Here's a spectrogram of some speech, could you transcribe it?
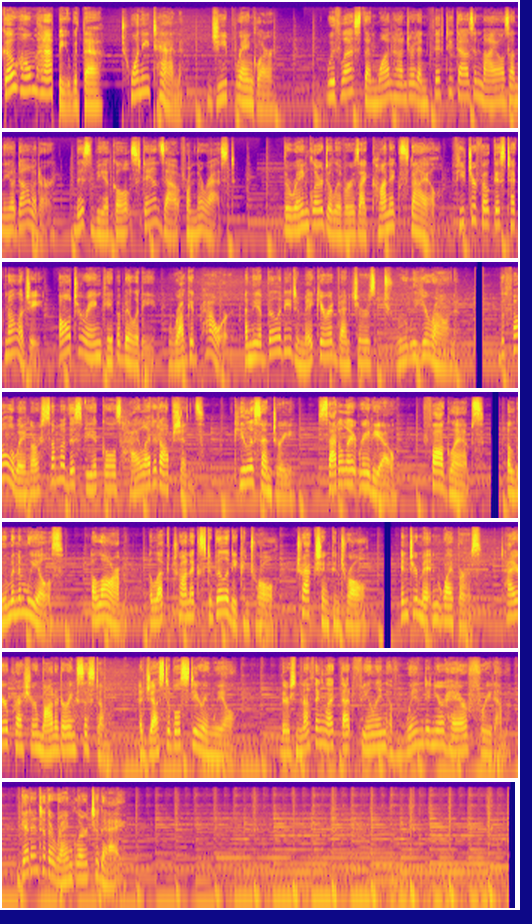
Go home happy with the 2010 Jeep Wrangler. With less than 150,000 miles on the odometer, this vehicle stands out from the rest. The Wrangler delivers iconic style, future-focused technology, all-terrain capability, rugged power, and the ability to make your adventures truly your own. The following are some of this vehicle's highlighted options. Keyless entry, satellite radio, fog lamps, aluminum wheels, alarm, electronic stability control, traction control, intermittent wipers, tire pressure monitoring system, adjustable steering wheel. There's nothing like that feeling of wind in your hair freedom. Get into the Wrangler today.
